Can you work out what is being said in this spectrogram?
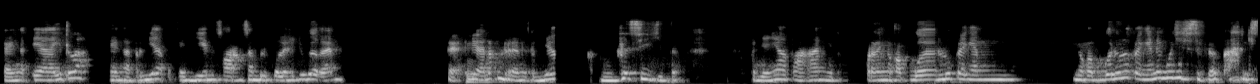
Kayak ya itulah kayak nggak kerja pakai jeans seorang sambil kuliah juga kan. Kayak hmm. ya anak beneran kerja enggak sih gitu. Kerjanya apaan? gitu. Pernah nyokap gue dulu pengen nyokap gue dulu pengennya gue jadi sekretaris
